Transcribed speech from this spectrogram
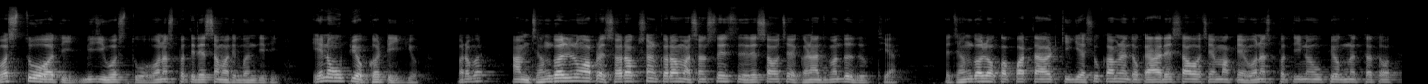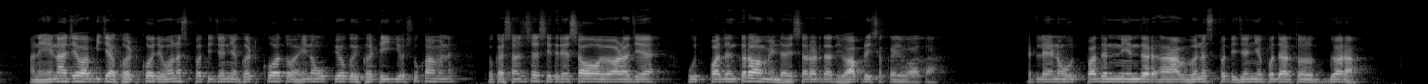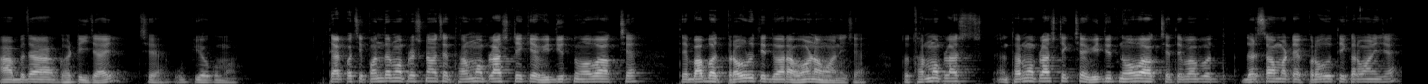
વસ્તુઓ હતી, બીજી વસ્તુઓ વનસ્પતિ રેસામાંથી બનતી હતી, એનો ઉપયોગ ઘટી ગયો. બરાબર? આમ જંગલનું આપણે સંરક્ષણ કરવામાં સંશ્લેષિત રેસાઓ છે, ઘણા જ મદદરૂપ થયા. કે જંગલો કપાતા અટકી ગયા. શું કામને તો કે આ રેસાઓ છે એમાં કંઈ વનસ્પતિનો ઉપયોગ નથી થતો. અને એના જેવા બીજા ઘટકો જે વનસ્પતિજન્ય ઘટકો હતો, એનો ઉપયોગ ઘટી ગયો. શું કામને તો કે સંશ્લેષિત રેસાઓવાળા જે ઉત્પાદન કરવા માંડ્યા એ સરળતાથી વાપરી શકાય એવા હતા. એટલે એનો ઉત્પાદનની અંદર આ વનસ્પતિજન્ય પદાર્થો દ્વારા આ બધા ઘટી જાય છે ઉપયોગમાં. ત્યાર પછી પંદરમો પ્રશ્ન છે, થર્મોપ્લાસ્ટિક એ વિદ્યુતનું અવાહક છે. તે બાબત પ્રવૃત્તિ દ્વારા વર્ણવવાની છે. તો થર્મોપ્લાસ્ટ, થર્મોપ્લાસ્ટિક છે, વિદ્યુતનો અવાહક છે, તે બાબત દર્શાવવા માટે પ્રવૃત્તિ કરવાની છે.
